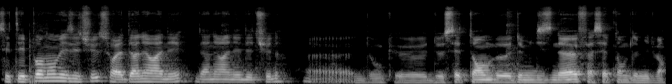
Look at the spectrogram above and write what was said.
c'était pendant mes études, sur la dernière année, dernière année d'études, euh, donc euh, de septembre 2019 à septembre 2020.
